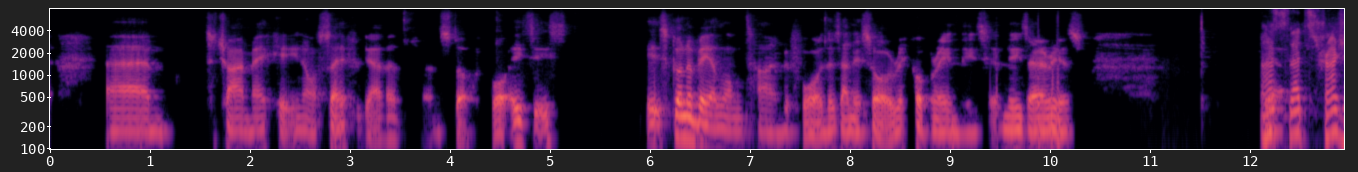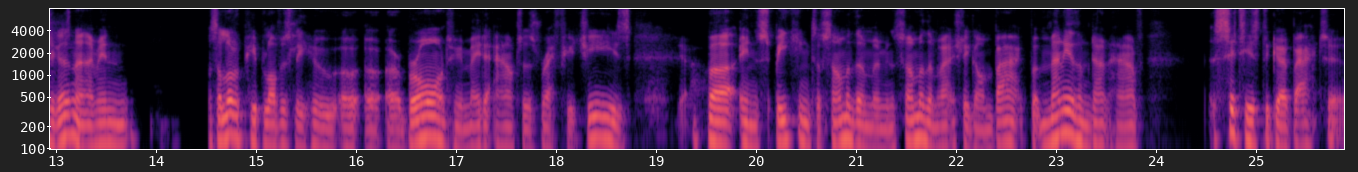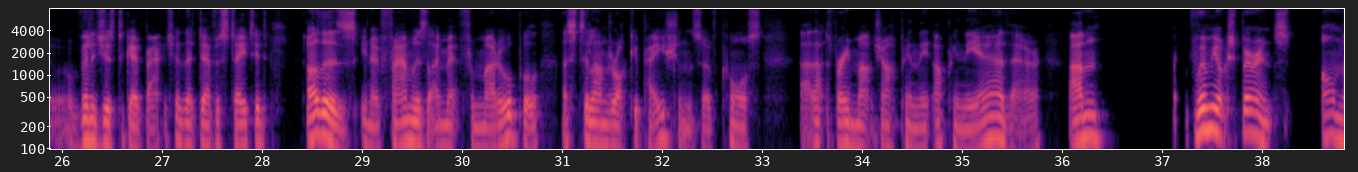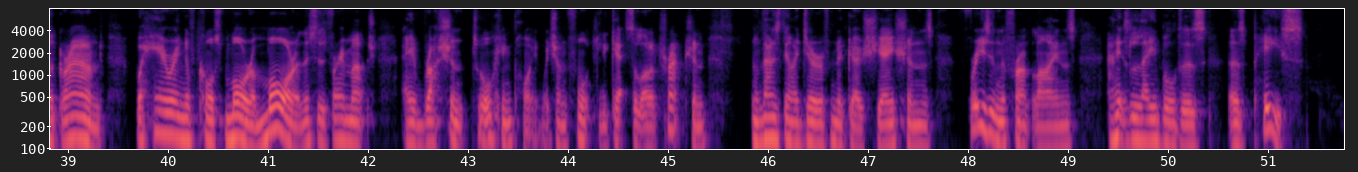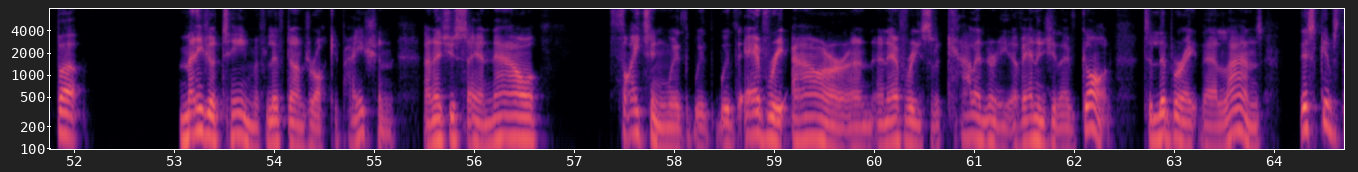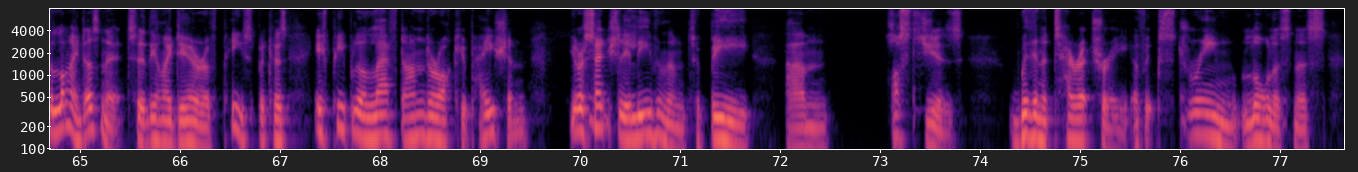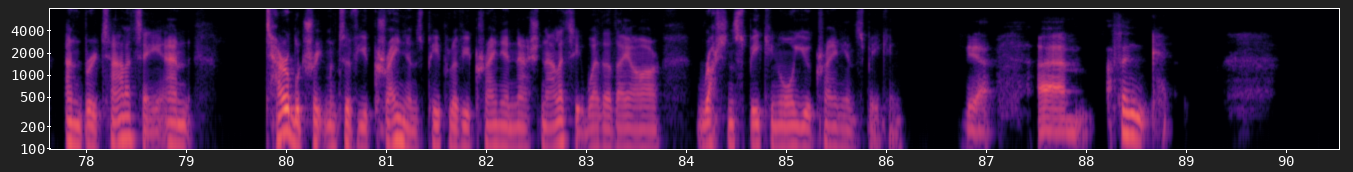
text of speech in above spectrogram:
um, to try and make it you know safe again and, and stuff. But it's it's it's going to be a long time before there's any sort of recovery in these in these areas. That's yeah. that's tragic, isn't it? I mean, there's a lot of people obviously who are, are, abroad who made it out as refugees. Yeah. But in speaking to some of them, I mean, some of them have actually gone back, but many of them don't have cities to go back to, or villages to go back to. They're devastated. Others, you know, families that I met from Mariupol are still under occupation. So of course, uh, that's very much up in the up in the air there. Um, from your experience on the ground, we're hearing, of course, more and more, and this is very much a Russian talking point, which unfortunately gets a lot of traction. And that is the idea of negotiations, freezing the front lines, and it's labeled as as peace. But many of your team have lived under occupation, and as you say, are now fighting with with with every hour and and every sort of calorie of energy they've got to liberate their lands this gives the lie doesn't it to the idea of peace because if people are left under occupation you're essentially leaving them to be um, hostages within a territory of extreme lawlessness and brutality and terrible treatment of Ukrainians, people of Ukrainian nationality, whether they are Russian speaking or Ukrainian speaking. Yeah, um, I think.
